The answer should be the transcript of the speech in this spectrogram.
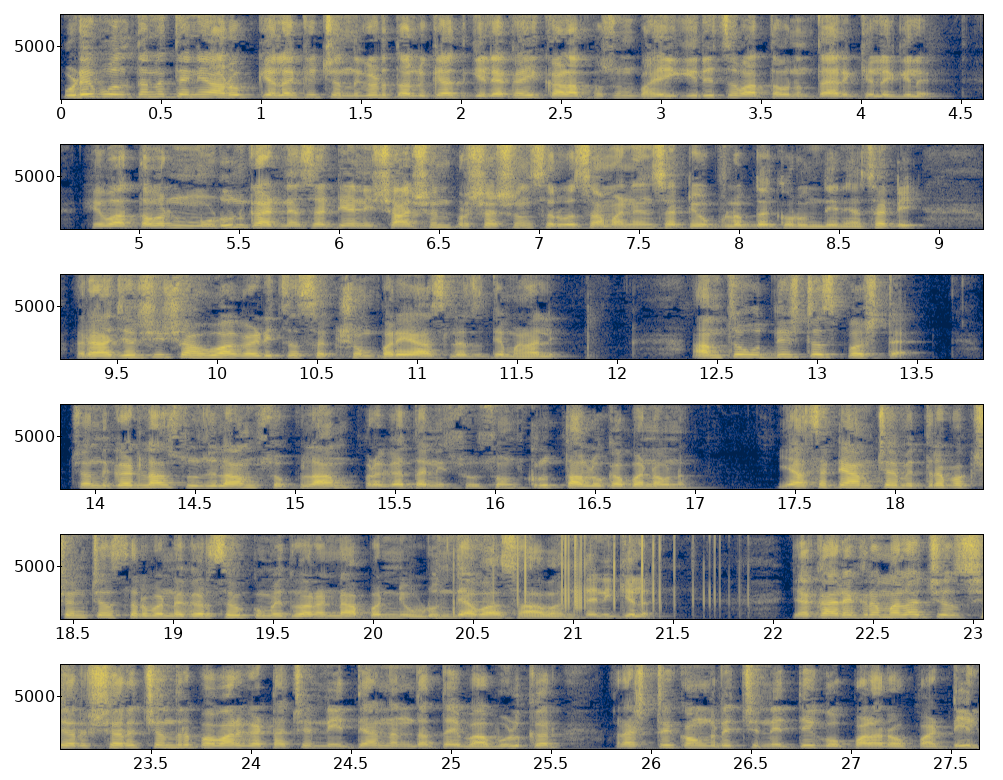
पुढे बोलताना त्यांनी आरोप केला की चंदगड तालुक्यात गेल्या काही काळापासून भाईगिरीचं वातावरण तयार केलं गेलंय. हे वातावरण मोडून काढण्यासाठी आणि शासन प्रशासन सर्वसामान्यांसाठी उपलब्ध करून देण्यासाठी राजर्षी शाहू आघाडीचा सक्षम पर्याय असल्याचं ते म्हणाले. आमचं उद्दिष्ट स्पष्ट आहे. चंदगडला सुजलाम सुफलाम प्रगत आणि सुसंस्कृत तालुका बनवणं. यासाठी आमच्या मित्रपक्षांच्या सर्व नगरसेवक उमेदवारांना आपण निवडून द्यावा असं आवाहन त्यांनी केलं. या कार्यक्रमाला शर- शरदचंद्र पवार गटाचे नेत्या नंदाताई बाबुळकर राष्ट्रीय काँग्रेसचे नेते गोपाळराव पाटील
